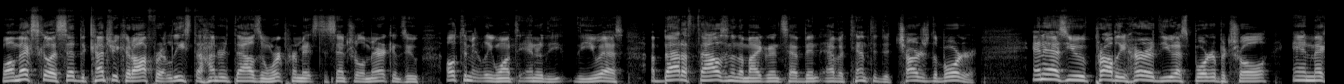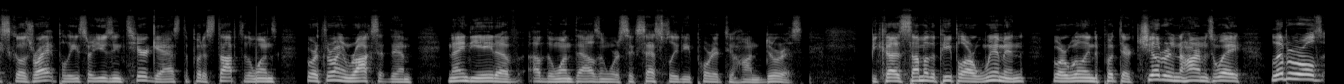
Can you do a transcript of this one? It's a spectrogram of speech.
While Mexico has said the country could offer at least 100,000 work permits to Central Americans who ultimately want to enter the, the U.S., about a thousand of the migrants have been have attempted to charge the border. And as you've probably heard, the U.S. Border Patrol and Mexico's riot police are using tear gas to put a stop to the ones who are throwing rocks at them. 98 of, of the 1,000 were successfully deported to Honduras. Because some of the people are women who are willing to put their children in harm's way, liberals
